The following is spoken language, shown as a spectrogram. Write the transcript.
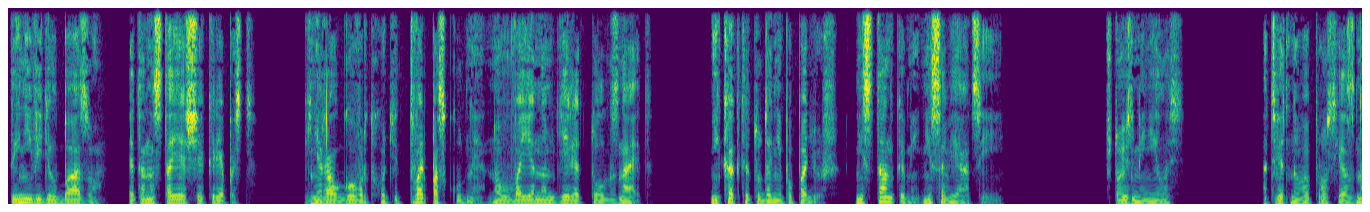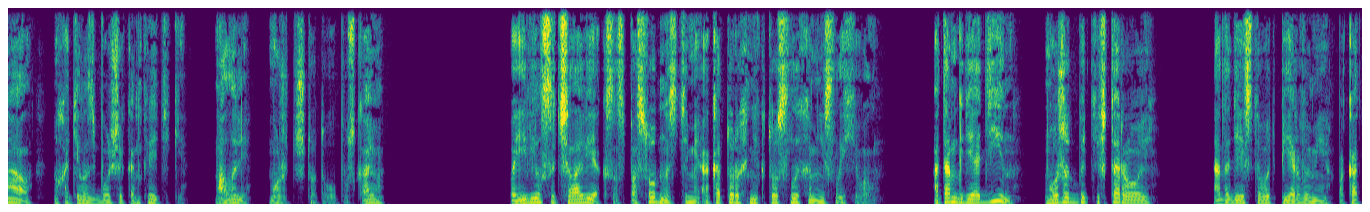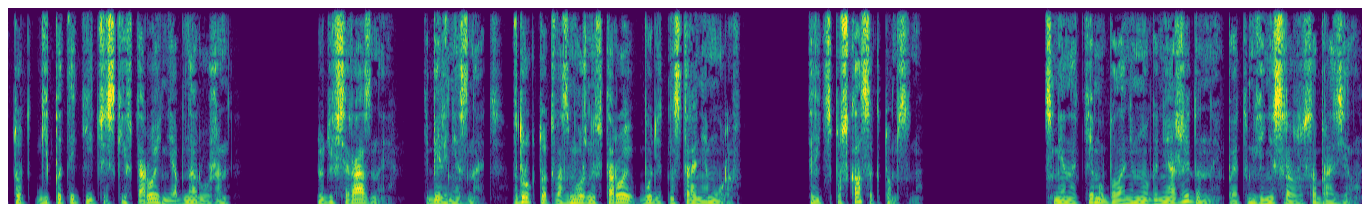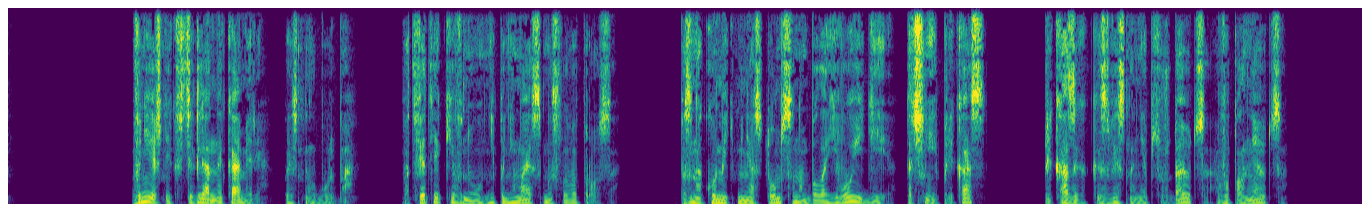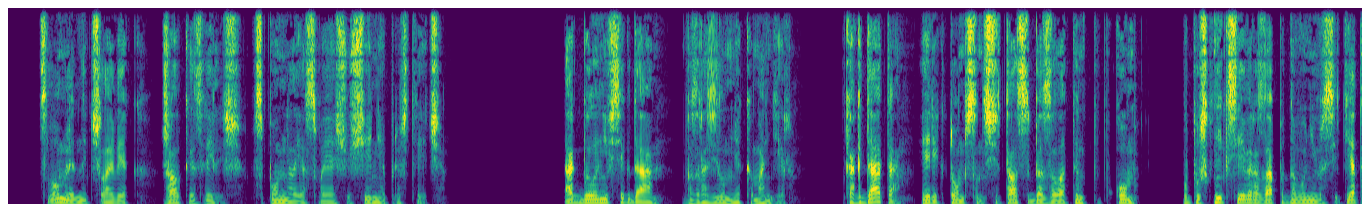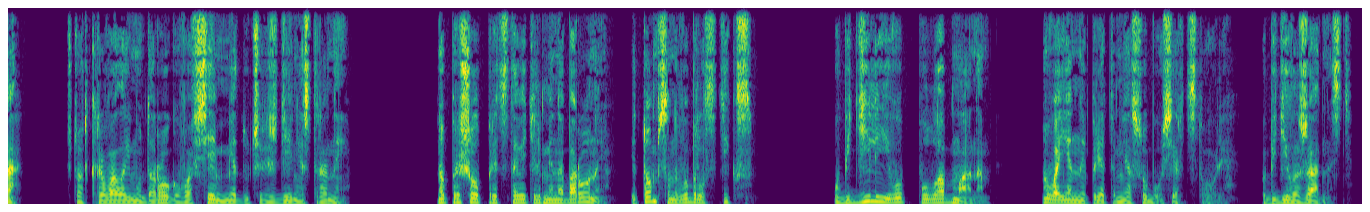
Ты не видел базу. Это настоящая крепость. Генерал Говард хоть и тварь паскудная, но в военном деле толк знает. Никак ты туда не попадешь. Ни с танками, ни с авиацией». «Что изменилось?» Ответ на вопрос я знал, но хотелось больше конкретики. Мало ли, может, что-то упускаю. Появился человек со способностями, о которых никто слыхом не слыхивал. А там, где один, может быть и второй. Надо действовать первыми, пока тот гипотетический второй не обнаружен. Люди все разные. Тебе ли не знать? Вдруг тот возможный второй будет на стороне Муров. Ты ведь спускался к Томпсону? Смена темы была немного неожиданной, поэтому я не сразу сообразил. «Внешник в стеклянной камере», — пояснил Бульба. В ответ я кивнул, не понимая смысла вопроса. Познакомить меня с Томпсоном была его идея, точнее, приказ. Приказы, как известно, не обсуждаются, а выполняются. Сломленный человек, жалкое зрелище. Вспомнил я свои ощущения при встрече. «Так было не всегда», — возразил мне командир. «Когда-то Эрик Томпсон считал себя золотым пупком, выпускник Северо-Западного университета, что открывало ему дорогу во все медучреждения страны. Но пришел представитель Минобороны, и Томпсон выбрал Стикс. Убедили его полуобманом, но военные при этом не особо усердствовали. Победила жадность.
